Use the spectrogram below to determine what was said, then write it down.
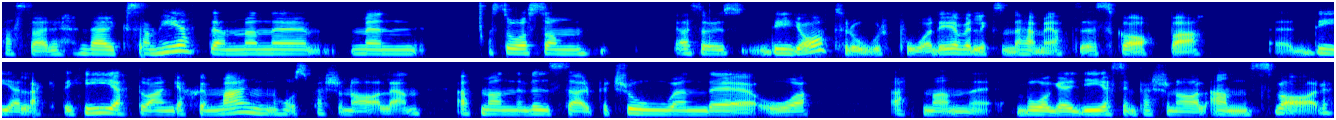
passar verksamheten. Men, eh, men så som alltså det jag tror på det är väl liksom det här med att eh, skapa eh, delaktighet och engagemang hos personalen. Att man visar förtroende och att man vågar ge sin personal ansvar.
